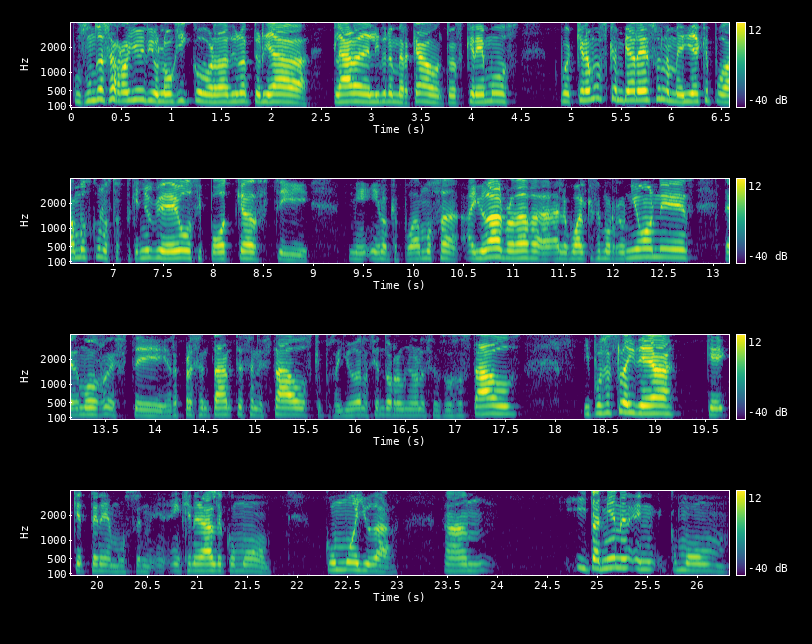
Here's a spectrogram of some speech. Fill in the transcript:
pues un desarrollo ideológico, ¿verdad? De una teoría clara del libre mercado. Entonces queremos, pues queremos cambiar eso en la medida que podamos con nuestros pequeños videos y podcasts y, y, lo que podamos ayudar, ¿verdad? Al igual que hacemos reuniones, tenemos este, representantes en estados que pues ayudan haciendo reuniones en sus estados. Y pues es la idea que, que tenemos en, en general de cómo cómo ayudar. y también en, como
